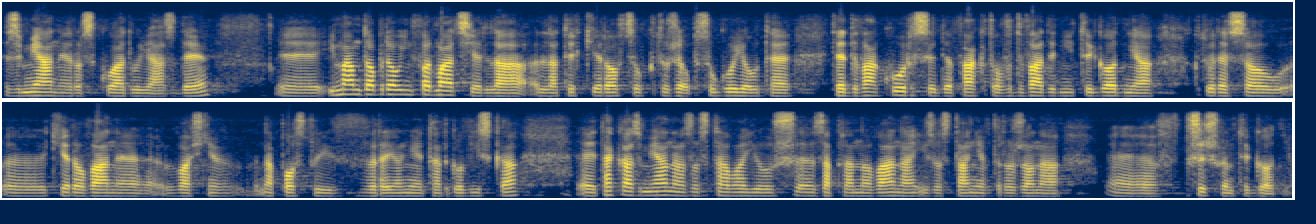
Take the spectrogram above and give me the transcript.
zmiany rozkładu jazdy. I mam dobrą informację dla, dla tych kierowców, którzy obsługują te, te dwa kursy de facto w dwa dni tygodnia, które są e, kierowane właśnie na postój w rejonie targowiska. E, taka zmiana została już zaplanowana i zostanie wdrożona e, w przyszłym tygodniu.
